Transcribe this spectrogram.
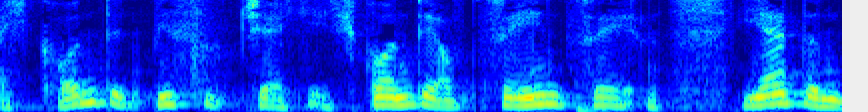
Ich konnte ein bisschen Tschechisch, ich konnte auf zehn zählen. Jeden,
